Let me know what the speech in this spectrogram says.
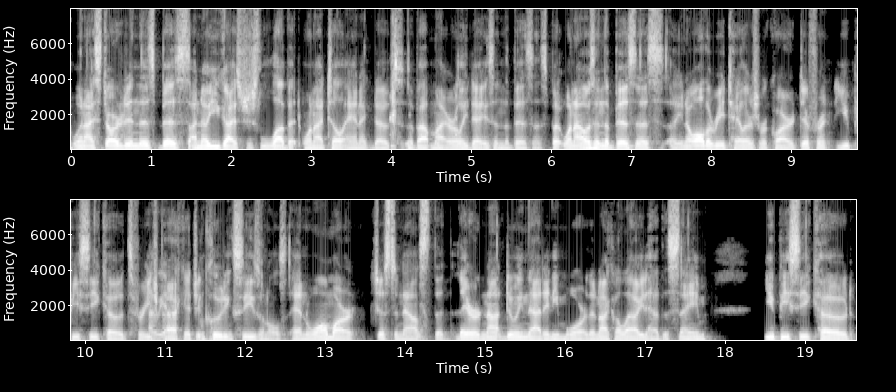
when I started in this business, I know you guys just love it when I tell anecdotes about my early days in the business. But when I was in the business, uh, you know, all the retailers require different UPC codes for each Oh, yeah. package, including seasonals. And Walmart just announced that they are not doing that anymore. They're not going to allow you to have the same UPC code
